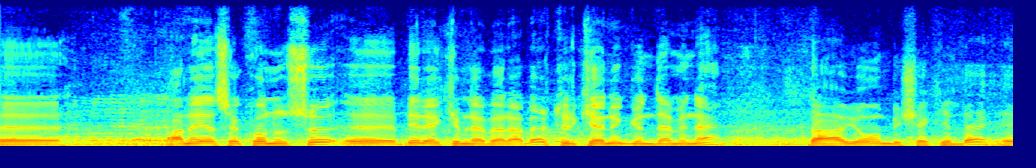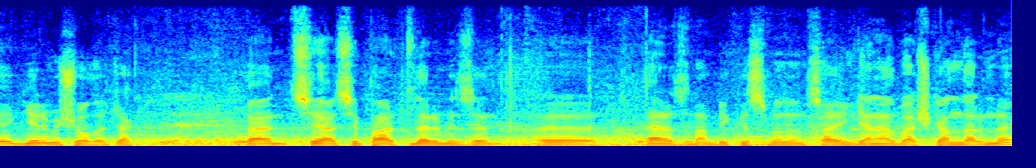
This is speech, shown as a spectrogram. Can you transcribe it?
Ee, anayasa konusu e, 1 Ekim'le beraber Türkiye'nin gündemine daha yoğun bir şekilde e, girmiş olacak. Ben siyasi partilerimizin e, en azından bir kısmının sayın genel başkanlarını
